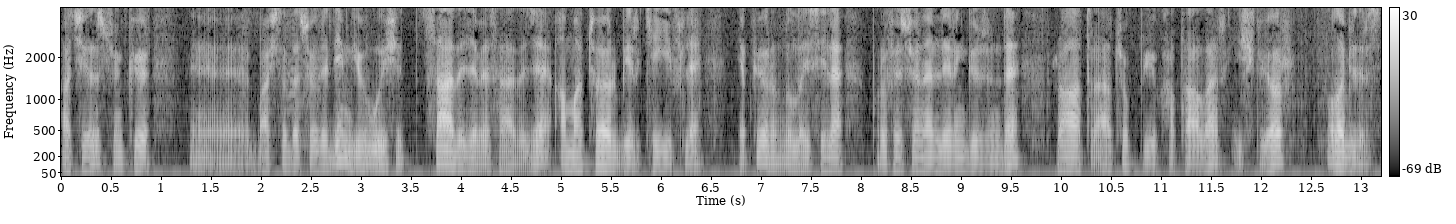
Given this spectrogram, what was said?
açığız. Çünkü e, başta da söylediğim gibi bu işi sadece ve sadece amatör bir keyifle yapıyorum. Dolayısıyla profesyonellerin gözünde rahat rahat çok büyük hatalar işliyor olabiliriz.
